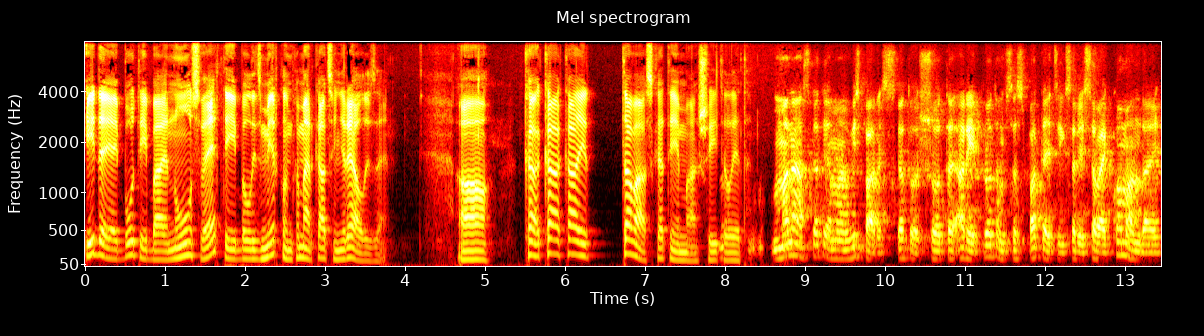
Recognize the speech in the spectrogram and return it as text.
idejai būtībā ir nulles vērtība līdz mirklim, kamēr kāds viņu realizē. Uh, kā, kā, kā ir tavā skatījumā šī lieta? Manā skatījumā vispār es skatos šo te arī, protams, esmu pateicīgs arī savai komandai.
